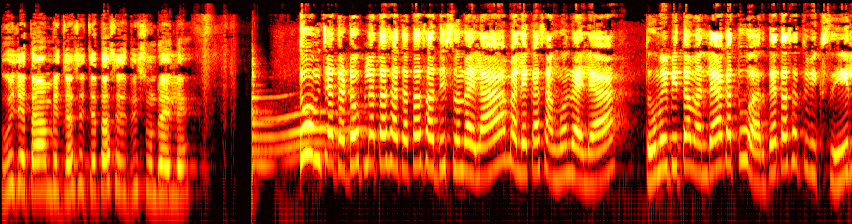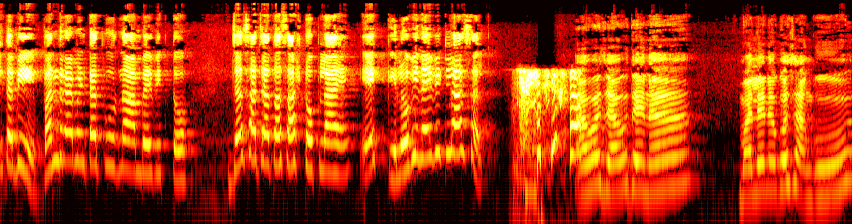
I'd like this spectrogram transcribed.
तुझे तर आंबे जसेचे तसेच दिसून राहिले. तुमच्या तर टोपला तसा तसा दिसून राहिला मला का सांगून राहिल्या? तुम्ही बी तर म्हणल्या का तू अर्ध्या तासात विकशील तर मी पंधरा मिनिटात पूर्ण आंबे विकतो. जसाच्या तसाच टोपला आहे. एक किलो बी नाही विकला असेल. आवा जाऊ दे ना. मला नको सांगू.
